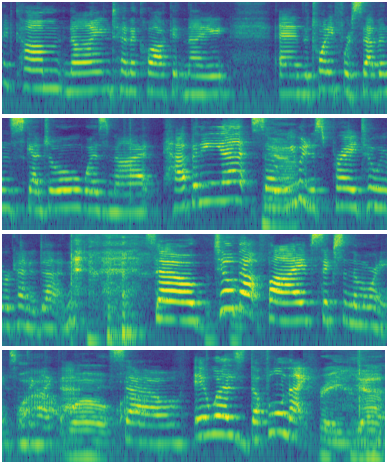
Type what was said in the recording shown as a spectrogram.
I'd come 9, 10 o'clock at night. And the 24 7 schedule was not happening yet. So Yeah. we would just pray till we were kind of done. So till cool. about five, six in the morning, something Wow. like that. Whoa. So it was the full night. Great. Yeah.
